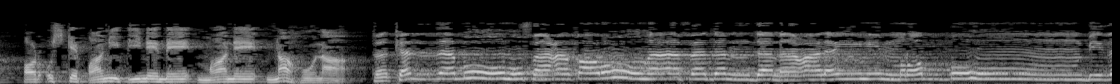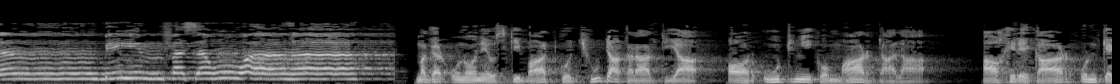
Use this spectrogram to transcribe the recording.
اور اس کے پانی پینے میں مانے نہ ہونا۔ فكذبوه فعقروها فدمدم عليهم ربهم بذنبهم فسواها مگر انہوں نے اس کی بات کو جھوٹا قرار دیا اور اونٹنی کو مار ڈالا۔ آخر کار ان کے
